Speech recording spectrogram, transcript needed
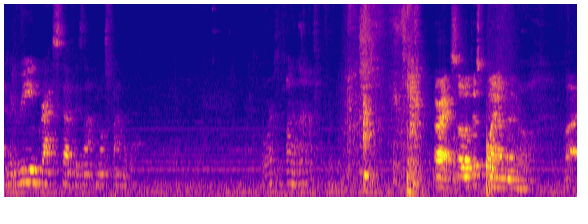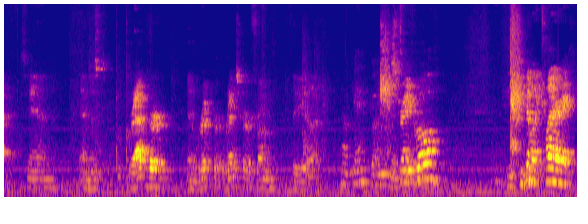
And the green grass stuff is not the most flammable. Well, Where's the fun in that? Alright, so at this point I'm gonna go five, ten, and just grab her and rip her, wrench her from the. Uh, Okay, go ahead and strength roll. You're like cleric.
